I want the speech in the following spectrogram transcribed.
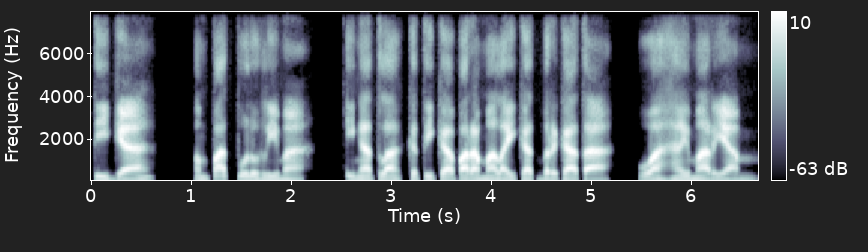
3. 45. Ingatlah ketika para malaikat berkata, Wahai Maryam,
